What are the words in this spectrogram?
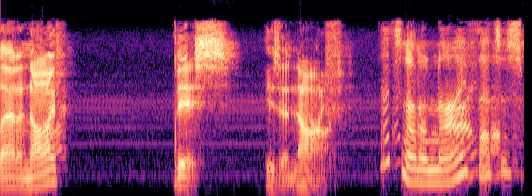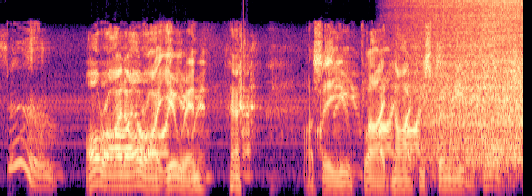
that a knife? This is a knife. That's not a knife, that's a spoon. All right, all right, you win. I see you've played knifey spoony before.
